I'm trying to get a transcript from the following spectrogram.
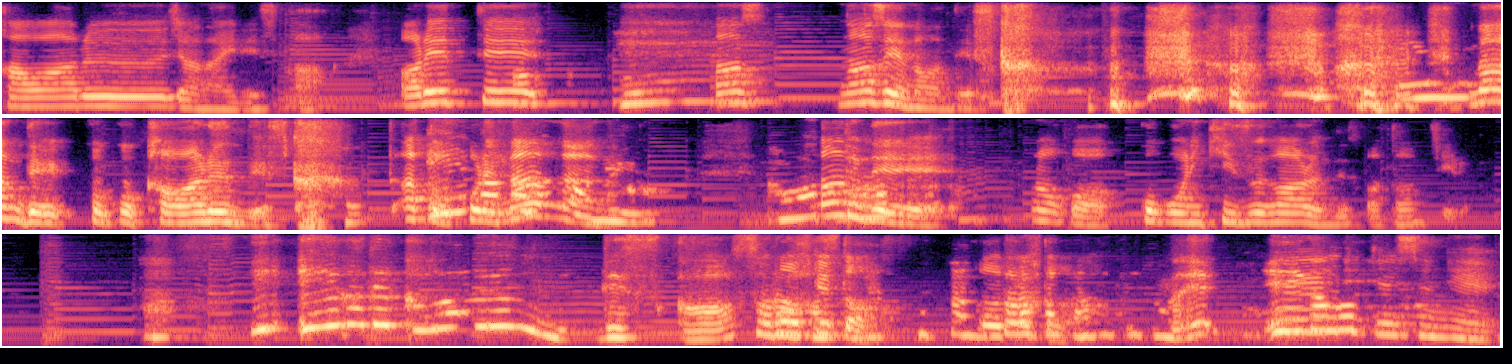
変わるじゃないですか。あれって。な、なぜなんですか？なんでここ変わるんですか？あと、これ何なん変わなんで、なんか、ここに傷があるんですか、炭治郎。え、映画で変わるんですか？変わって。た。空変わってた。葉え、映画のですね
